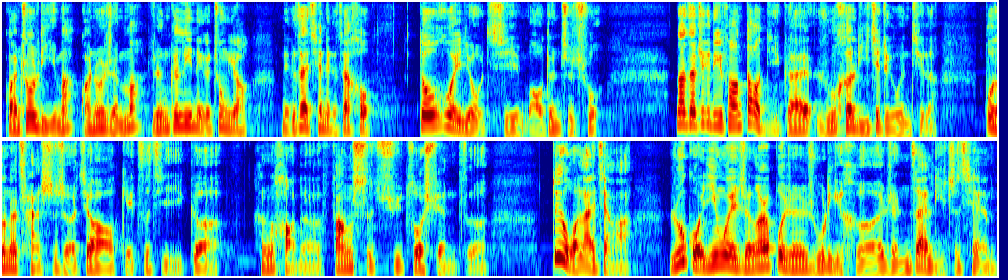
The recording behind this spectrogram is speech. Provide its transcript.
管仲礼吗？管仲仁吗？仁跟礼哪个重要？哪个在前，哪个在后？都会有其矛盾之处。那在这个地方，到底该如何理解这个问题的？不同的阐释者就要给自己一个很好的方式去做选择。对我来讲啊，如果因为人而不仁，如礼和人在礼之前，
